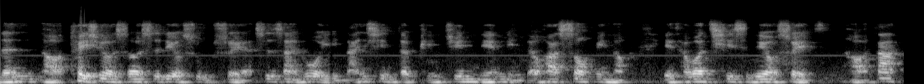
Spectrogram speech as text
人啊退休的时候是六十五岁啊。事实上，如果以男性的平均年龄的话，寿命呢也差不多七十六岁。好，那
